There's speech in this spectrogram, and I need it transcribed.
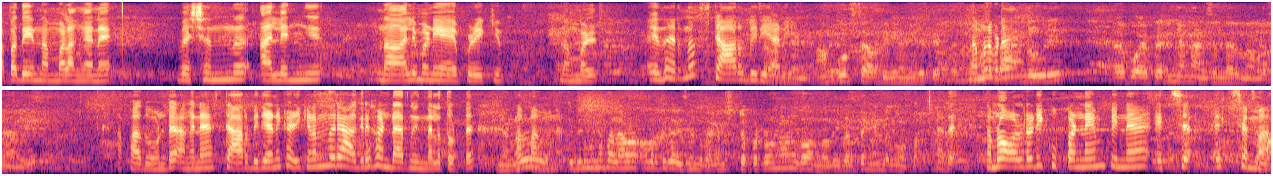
അപ്പോൾ അതേ നമ്മളങ്ങനെ വിശന്ന് അലഞ്ഞ് നാല് മണിയായപ്പോഴേക്കും നമ്മൾ ഏതായിരുന്നു? സ്റ്റാർ ബിരിയാണി. അംബൂർ അമ്പൂർ സ്റ്റാർ ബിരിയാണി നമ്മളിവിടെ- ബാംഗ്ലൂര് പോയപ്പോഴേക്കും ഞാൻ കാണിച്ചിട്ടുണ്ടായിരുന്നു നമ്മുടെ ചാനലിൽ. അപ്പോൾ അതുകൊണ്ട് അങ്ങനെ സ്റ്റാർ ബിരിയാണി കഴിക്കണം എന്നൊരു ആഗ്രഹം ഉണ്ടായിരുന്നു ഇന്നലെ തൊട്ട്. ഇതിനു മുന്നേ പല ആവർത്തി കഴിച്ചിട്ടുണ്ട്. ഭയങ്കര ഇഷ്ടപ്പെട്ടുകൊണ്ടാണ് ഇവിടെ വന്നത്. ഇവിടുത്തെ എങ്ങനെയുണ്ടെന്ന് നോക്കാം. അതെ. നമ്മൾ ഓൾറെഡി കുപ്പണ്ണയും പിന്നെ എച്ച് എച്ച് എം ആർ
